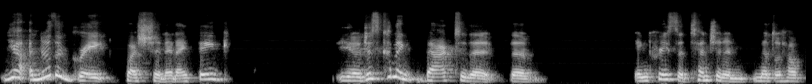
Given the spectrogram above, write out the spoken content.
Yeah, another great question, and I think, you know, just coming back to the the increased attention in mental health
